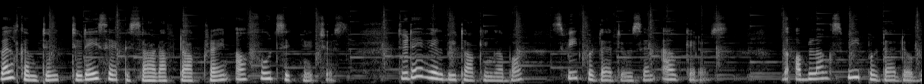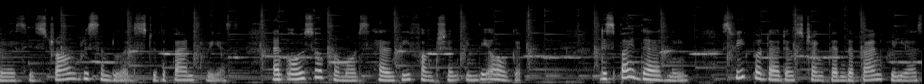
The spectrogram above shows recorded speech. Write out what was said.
Welcome to today's episode of Doctrine of Food Signatures. Today we'll be talking about sweet potatoes and avocados. The oblong sweet potato bears a strong resemblance to the pancreas and also promotes healthy function in the organ. Despite their name, sweet potatoes strengthen the pancreas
